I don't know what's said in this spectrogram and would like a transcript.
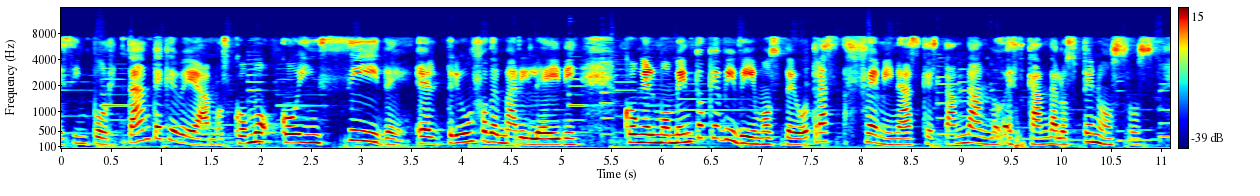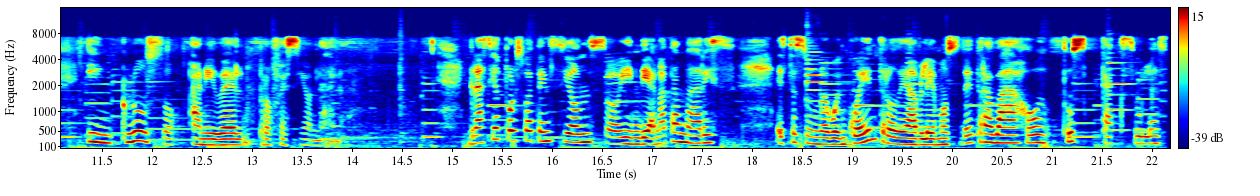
es importante que veamos cómo coincide el triunfo de Mary Lady con el momento que vivimos de otras féminas que están dando escándalos penosos, incluso a nivel profesional. Gracias por su atención, soy Indiana Tamaris. Este es un nuevo encuentro de Hablemos de Trabajo, tus cápsulas,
